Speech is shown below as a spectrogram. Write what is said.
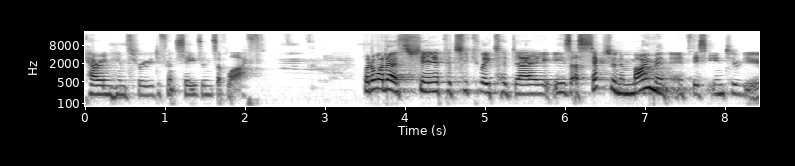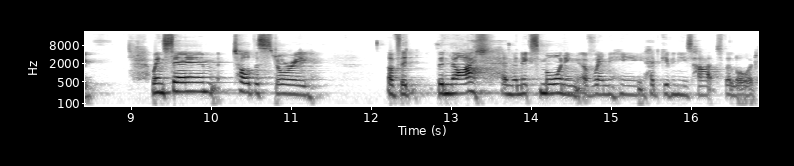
carrying him through different seasons of life. What I want to share particularly today is a section, a moment of this interview when Sam told the story of the, the night and the next morning of when he had given his heart to the Lord.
